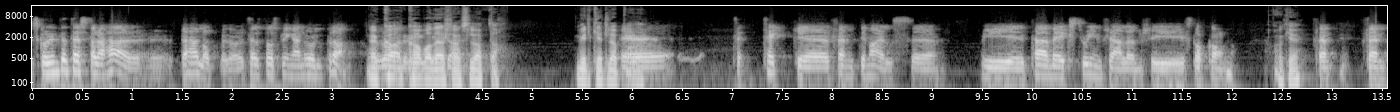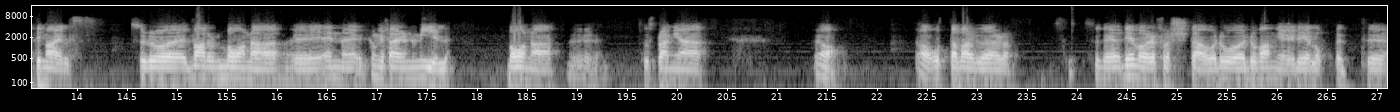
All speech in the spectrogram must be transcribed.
Ska du inte testa det här, det här loppet då? Testa att springa en ultra? Ja, då hva var det slags løp, da? Hvilket løp var det? Eh, Te- Tech eh, 50 miles eh, i Täby Extreme Challenge i Stockholm. Ok. Fem- 50 miles. Så då eh, varvbana, eh, en, eh, ungefär en mil. bana eh, så sprang jag ja, ja, åtta varv där. Då. Så det, det var det första och då, då vann jag ju det loppet eh,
